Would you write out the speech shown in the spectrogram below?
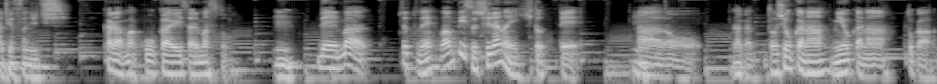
8月31日。からまあ公開されますと。うん。で、まあ、ちょっとね、ワンピース知らない人って、うんあの、なんかどうしようかな、見ようかな、とか、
